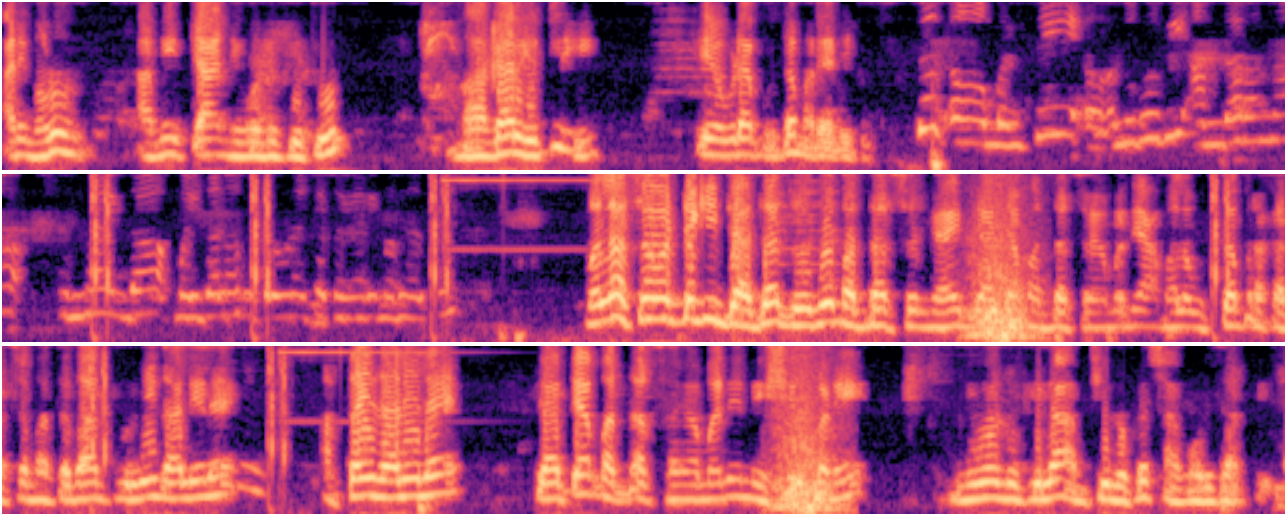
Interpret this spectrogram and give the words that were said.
आणि म्हणून आम्ही त्या निवडणुकीतून माघार घेतली एवढ्या पुरतं मर्यादित होती. सर अ, मनसे अ, अनुभवी आमदारांना पुन्हा एकदा मैदानात उतरवण्याच्या तयारीमध्ये असेल मला असं वाटतं की ज्याचा जो जो मतदारसंघ आहे त्या त्या मतदारसंघामध्ये आम्हाला उत्तम प्रकारचं मतदान पूर्वी झालेलं आहे आताही झालेलं आहे त्या त्या मतदारसंघामध्ये निश्चितपणे निवडणुकीला आमची लोक सामोरी जातील.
